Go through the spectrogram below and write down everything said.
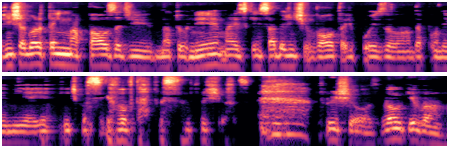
a gente agora está em uma pausa de, na turnê, mas quem sabe a gente volta depois da, da pandemia e a gente consiga voltar para os shows. Shows. Vamos que vamos.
